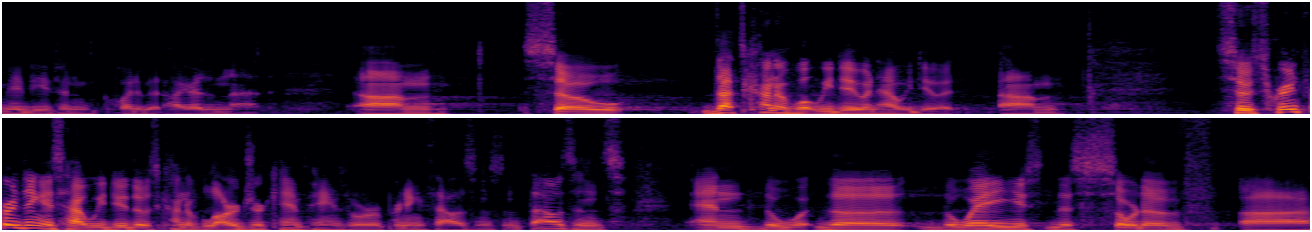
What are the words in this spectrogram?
maybe even quite a bit higher than that. Um, so that's kind of what we do and how we do it. Um, so screen printing is how we do those kind of larger campaigns where we're printing thousands and thousands. And the, the, the way you, this sort of uh,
